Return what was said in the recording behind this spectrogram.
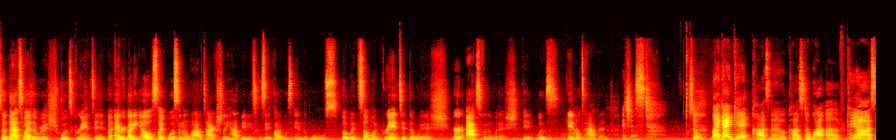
So that's why the wish was granted, but everybody else like wasn't allowed to actually have babies because they thought it was in the rules. But when someone granted the wish or asked for the wish, it was able to happen. It's just So like I get Cosmo caused a lot of chaos,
